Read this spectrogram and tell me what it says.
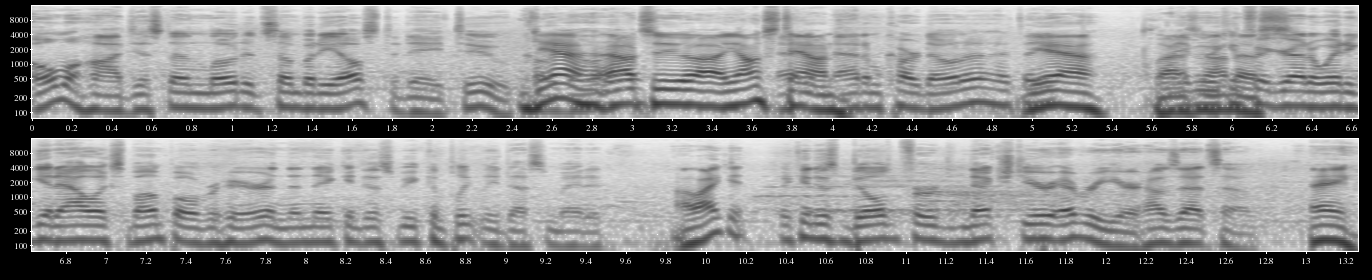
Omaha just unloaded somebody else today too? Yeah, out to uh, Youngstown. Adam, Adam Cardona, I think. Yeah, Maybe we can Glasgow figure out a way to get Alex Bump over here, and then they can just be completely decimated. I like it. They can just build for next year every year. How's that sound? Hey,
